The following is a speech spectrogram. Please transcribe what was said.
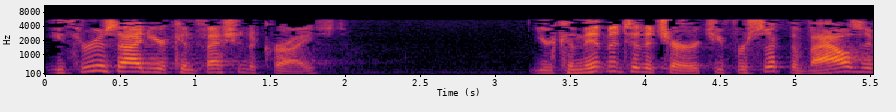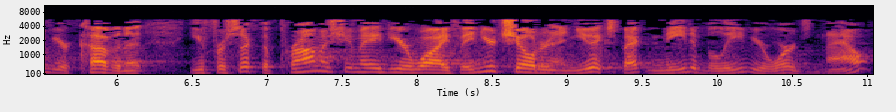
You threw aside your confession to Christ, your commitment to the church, you forsook the vows of your covenant, you forsook the promise you made to your wife and your children, and you expect me to believe your words now?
